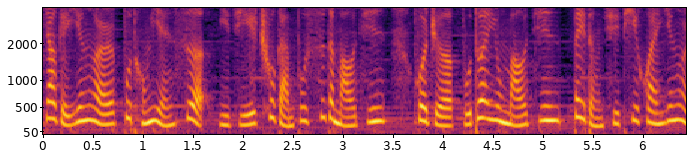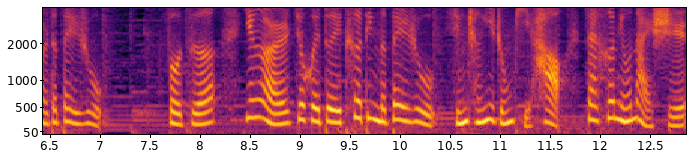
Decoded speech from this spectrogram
要给婴儿不同颜色以及触感不丝的毛巾，或者不断用毛巾、被等去替换婴儿的被褥。否则，婴儿就会对特定的被褥形成一种癖好。在喝牛奶时，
